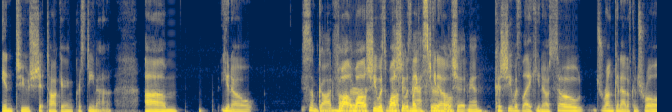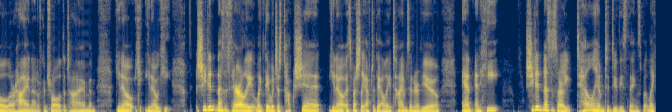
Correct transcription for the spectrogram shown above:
into shit talking christina um you know some Godfather. while she was while she was like you know bullshit, man. Because she was like, you know, so drunk and out of control or high and out of control at the time, and you know, he, you know, he, she didn't necessarily like they would just talk shit, you know, especially after the LA Times interview, and and he, she didn't necessarily tell him to do these things, but like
